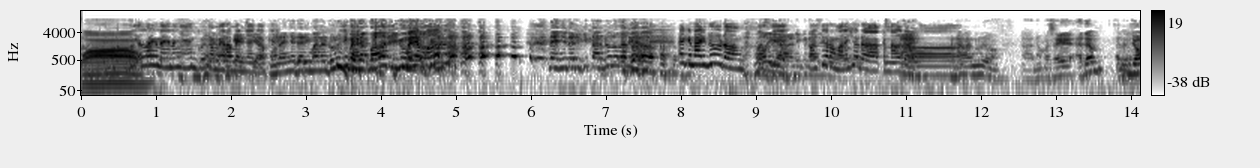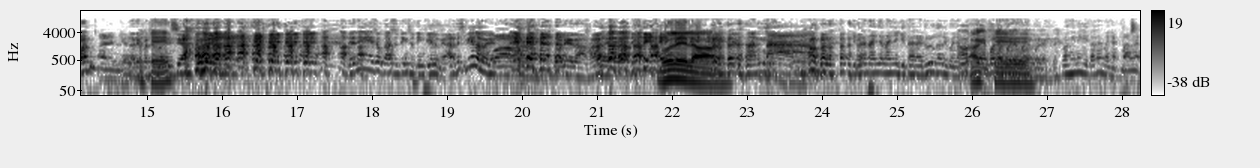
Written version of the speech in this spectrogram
Wow. Yang nanya gue kameramennya aja oke? Mau nanya dari mana dulu? Nih? Banyak banget bingung. Banyak ya. banget. Nanya dari gitar dulu kali ya. Eh kenalin dulu dong. Pasti Oh iya, ini kenalin pasti orang Malaysia udah kenal dong. Kenalan dulu dong nama saya Adam, Adam John Adam John. daripada Oke. Malaysia. Dia nih suka syuting-syuting film ya, artis film ya. Wah, boleh lah. Boleh lah Mantap. Kita nanya-nanya gitarnya dulu kali banyak oke banget. boleh Oke. boleh boleh boleh Bang ini gitarnya banyak banget.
